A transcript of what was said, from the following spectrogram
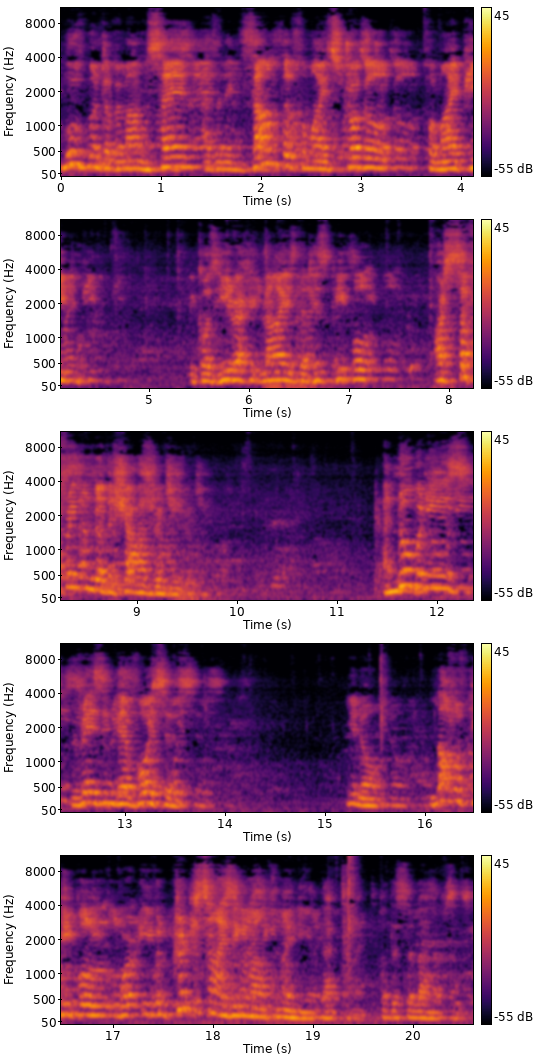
movement of Imam Hussein as an example for my struggle for my people. Because he recognized that his people are suffering under the Shah's regime. And nobody is raising their voices. You know, a lot of people were even criticizing Imam Khomeini at that time. But the Salah says,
